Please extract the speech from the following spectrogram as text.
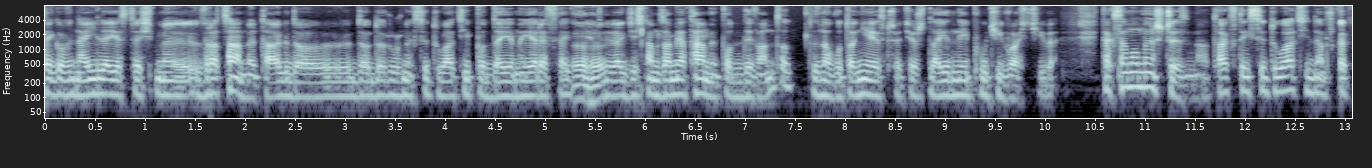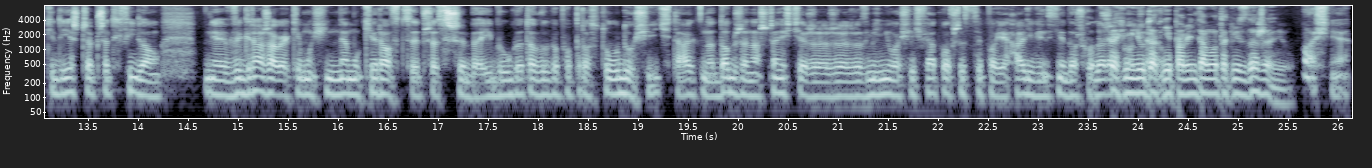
tego, na ile jesteśmy, wracamy tak, do, do, do różnych sytuacji, poddajemy je refleksji, Mhm. czy jak gdzieś tam zamiatamy pod dywan, to znowu to nie jest przecież dla jednej płci właściwe. Tak samo mężczyzna, tak, w tej sytuacji, na przykład, kiedy jeszcze przed chwilą e, wygrażał jakiemuś innemu kierowcy przez szybę i był gotowy go po prostu udusić, tak, no dobrze, na szczęście, że, że, że zmieniło się światło, wszyscy pojechali, więc nie doszło Po do trzech rekonciliacji. minutach nie pamiętam o takim zdarzeniu. Właśnie.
